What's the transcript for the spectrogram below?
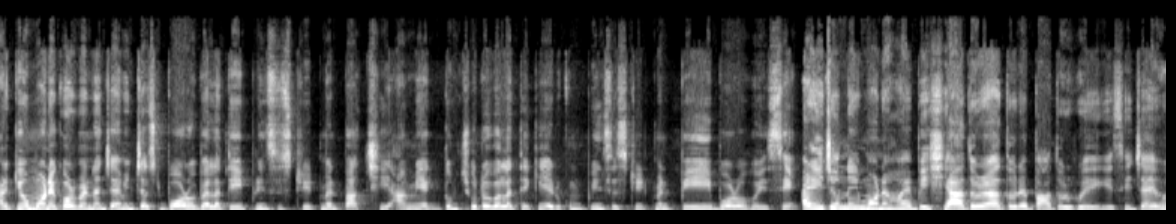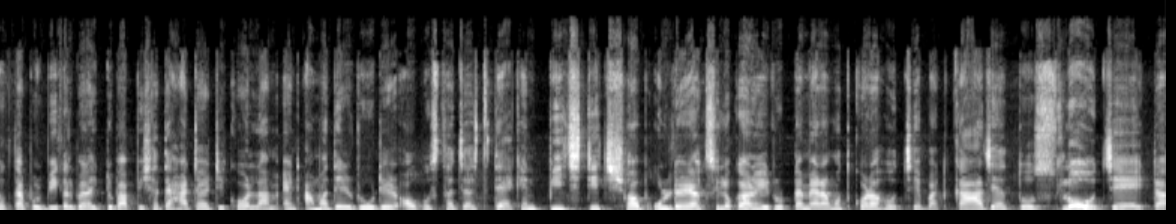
আর কেউ মনে করবে না যে আমি জাস্ট বড়বেলাতেই প্রিন্সেস ট্রিটমেন্ট পাচ্ছি। আমি একদম ছোটোবেলা থেকেই এরকম প্রিন্সেস ট্রিটমেন্ট পেয়েই বড় হয়েছি। আর এই জন্যই মনে হয় বেশি আদরে আদরে বাদর হয়ে গেছি। যাই হোক, তারপর বিকালবেলা একটু বাপির সাথে হাঁটাহাঁটি করলাম। অ্যান্ড আমাদের রোডের অবস্থা জাস্ট দেখেন, পিচ টিচ সব উল্টে রাখছিল। কারণ এই রোডটা মেরামত করা হচ্ছে। বাট কাজ এত স্লো যে এটা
